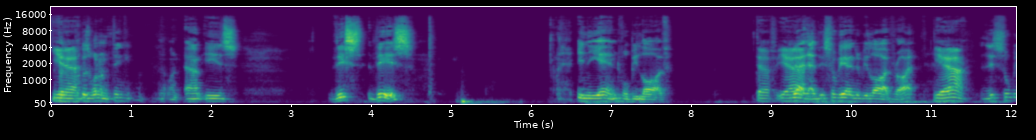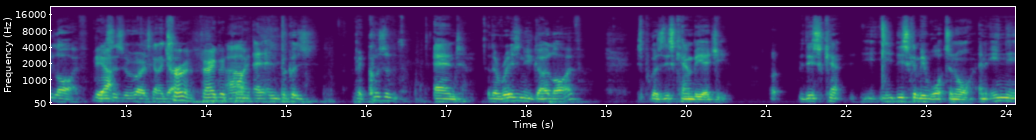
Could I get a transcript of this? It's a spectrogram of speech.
yeah. Because what I'm thinking that one, um, is this this in the end will be live. Def, Yeah, this will be going to be live, right? yeah, This will be live. Yeah. This is where it's going to go. True. Very good Um, point. and, and because because of and the reason you go live is because this can be edgy. Uh, This can this can be what's and all. And in the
